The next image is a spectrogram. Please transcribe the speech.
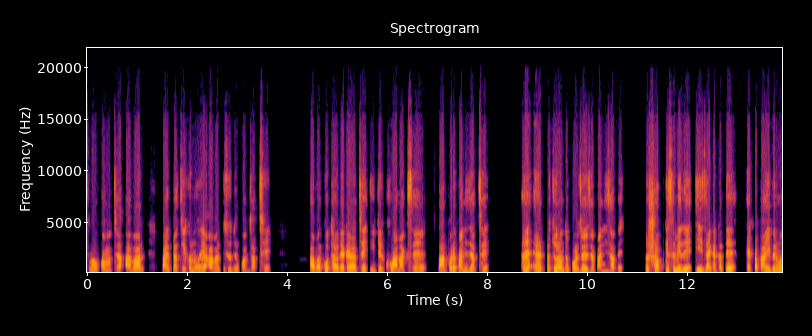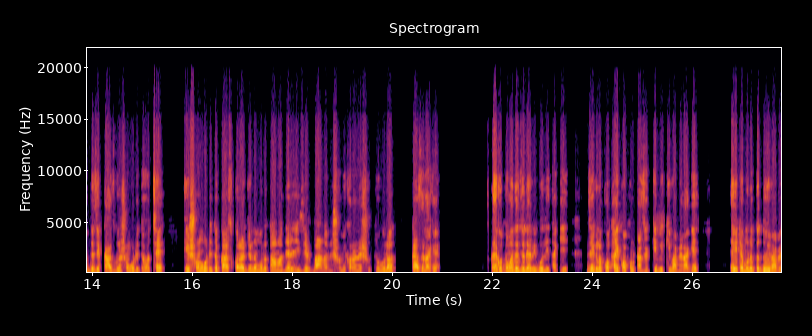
ফ্লো কম হচ্ছে আবার পাইপটা চিকন হয়ে আবার কিছু দূর পথ যাচ্ছে, আবার কোথাও দেখা যাচ্ছে ইটের খোয়া লাগছে, তারপরে পানি যাচ্ছে একটা চূড়ান্ত পর্যায়ে যা পানি যাবে। তো সবকিছু মিলে এই জায়গাটাতে একটা পাইপের মধ্যে যে কাজগুলো সংগঠিত হচ্ছে, এই সংগঠিত কাজ করার জন্য মূলত আমাদের এই যে বার্নালের সমীকরণের সূত্রগুলো কাজে লাগে। এখন তোমাদের যদি আমি বলি থাকি যেগুলো কোথায়, কখন, কাজে কীভাবে লাগে, এইটা মূলত দুই ভাবে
